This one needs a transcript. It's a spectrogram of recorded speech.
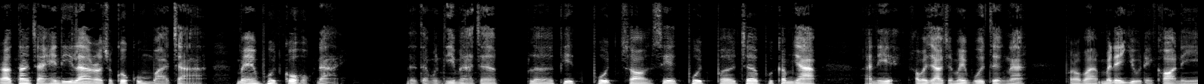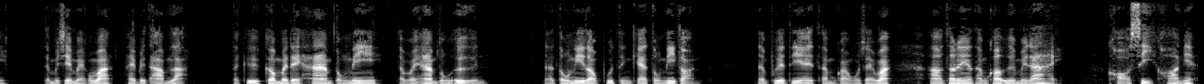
เราตั้งใจให้ดีแล้วเราจะควบคุมวาจา ไม่ให้พูดโกหกได้ แต่แต่บางทีมันอาจจะเผลอผิดพูดส่อเสียดพูดเพ้อเจ้อพูดคำหยาบ อันนี้ข้าพเจ้าจะไม่พูดถึงนะ เพราะว่าไม่ได้อยู่ในข้อนี้ แต่ไม่ใช่หมายความว่าให้ไปทำล่ะแต่คือก็ไม่ได้ห้ามตรงนี้ แต่ไว้ห้ามตรงอื่นนะตรงนี้เราพูดถึงแค่ตรงนี้ก่อนนะเพื่อที่ให้ทำความเข้าใจว่าเอาถ้าเรายังทำข้ออื่นไม่ได้ ขอสี่ข้อเนี้ย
